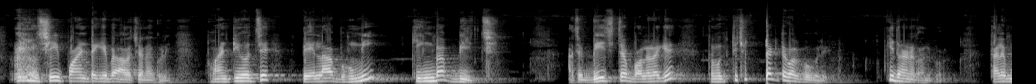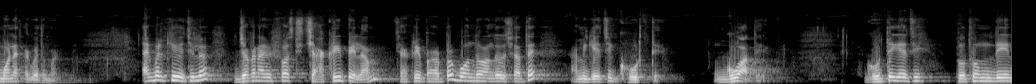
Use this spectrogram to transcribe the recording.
সেই পয়েন্টটাকে এবার আলোচনা করি। পয়েন্টটি হচ্ছে বেলাভূমি কিংবা বীজ আচ্ছা বীজটা বলার আগে তোমাকে একটু ছোট্ট একটা গল্প বলি। কী ধরনের গল্প? তাহলে মনে থাকবে তোমার। একবার কি হয়েছিল? যখন আমি ফার্স্ট চাকরি পেলাম, চাকরি পাওয়ার পর বন্ধু বান্ধবের সাথে আমি গেছি ঘুরতে, গোয়াতে। ঘুরতে গেছি। প্রথম দিন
